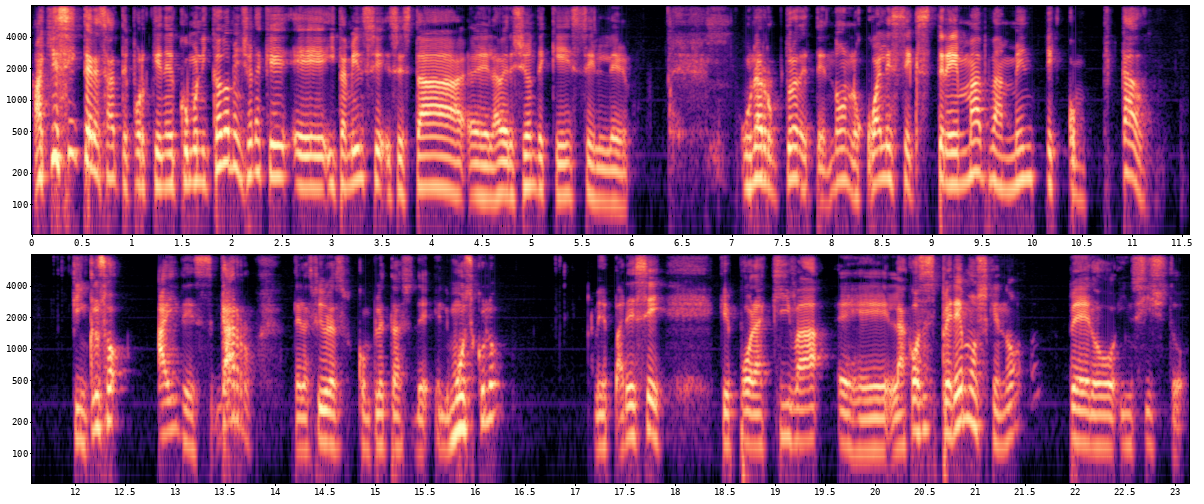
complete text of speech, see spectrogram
Aquí es interesante porque en el comunicado menciona que, y también se, está la versión de que es el una ruptura de tendón, lo cual es extremadamente complicado, que incluso hay desgarro de las fibras completas del músculo. Me parece que por aquí va eh, la cosa, esperemos que no, pero insisto,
